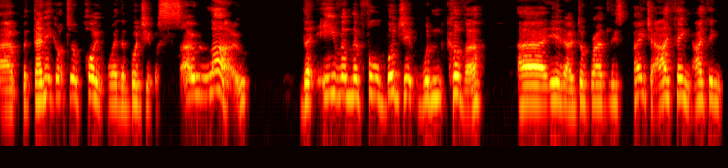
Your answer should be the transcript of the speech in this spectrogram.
Uh, but then it got to a point where the budget was so low that even the full budget wouldn't cover, uh, you know, Doug Bradley's paycheck. I think I think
